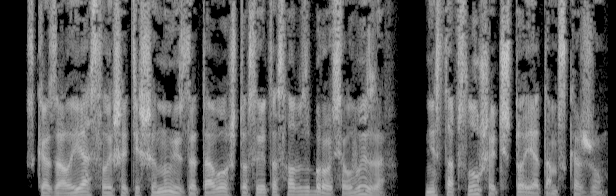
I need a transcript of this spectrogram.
— сказал я, слыша тишину из-за того, что Святослав сбросил вызов, не став слушать, что я там скажу.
